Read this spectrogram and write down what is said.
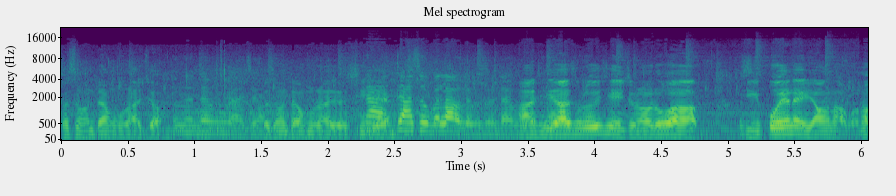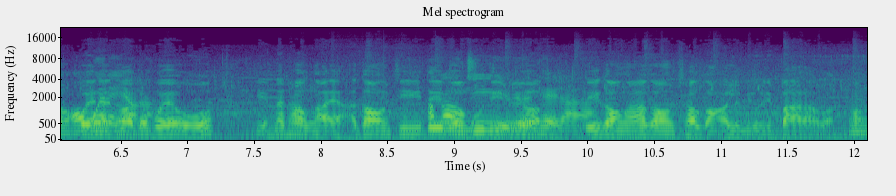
ပစုံတန်ကူရာကြော်ဘယ်နဲ့တက်မှုလားကြောပစုံတန်မူရာကျော်ရှိတဒါယ်ဒါဆိုဘယ်လောက်လဲဘယ်နဲ့တက်မှုအာဒီဟာဆိုလို့ရှိရင်ကျွန်တော်တို့ကဒီပွဲနဲ့ရောင်းတာပေါ့နော်အော်ပွဲနဲ့ပွဲနဲ့တော့ရောင်းတာတပွဲကိုဒီ2500အကောင်ကြီးသေးပေါ်မူတည်ပြီးတော့အကောင်ကြီးတွေပဲထည့်ထားတာ၄ကောင်၅ကောင်6ကောင်အဲ့လိုမျိုးတွေပါတာပေါ့ဟုတ်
